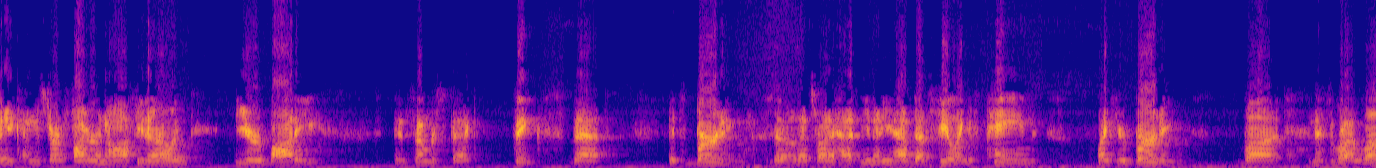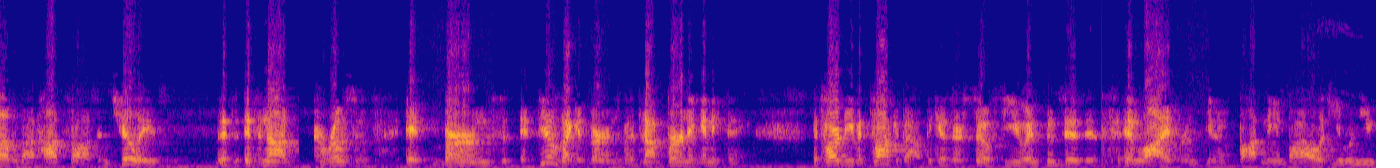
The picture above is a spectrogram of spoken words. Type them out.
they kind of start firing off, you know, and your body, in some respect, thinks that it's burning. So that's why I had, you know, you have that feeling of pain, like you're burning. But and this is what I love about hot sauce and chilies. It's, it's not corrosive. it burns. It feels like it burns, but it's not burning anything. It's hard to even talk about because there's so few instances in life or you know botany and biology when you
